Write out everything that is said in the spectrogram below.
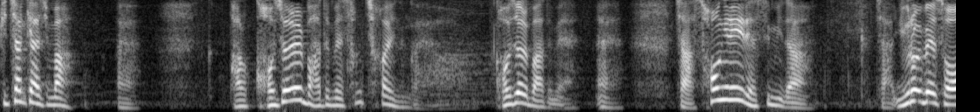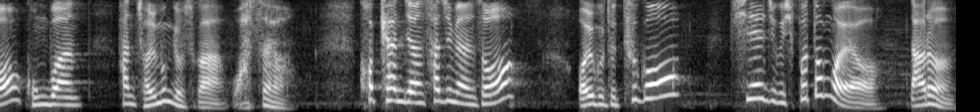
귀찮게 하지 마. 네. 바로 거절받음에 상처가 있는 거예요. 거절받음에. 네. 자, 성인이 됐습니다. 자, 유럽에서 공부한 한 젊은 교수가 왔어요. 커피 한 잔 사주면서 얼굴도 트고 친해지고 싶었던 거예요. 나름.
